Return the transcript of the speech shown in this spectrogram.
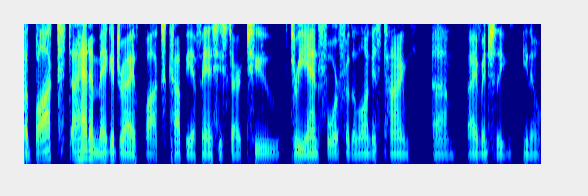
a boxed, I had a Mega Drive box copy of Phantasy Star 2, 3, and 4 for the longest time. Um, I eventually, you know,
